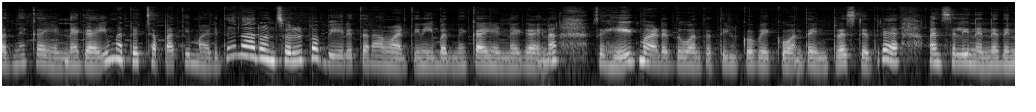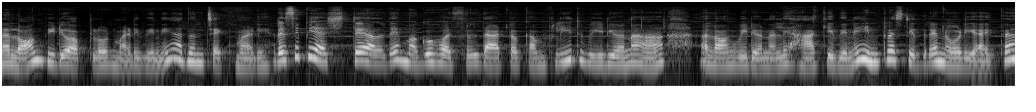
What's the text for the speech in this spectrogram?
ಬದನೆಕಾಯಿ ಎಣ್ಣೆಗಾಯಿ ಮತ್ತು ಚಪಾತಿ ಮಾಡಿದ್ದೆ ನಾನು ಒಂದು ಸ್ವಲ್ಪ ಬೇರೆ ಥರ ಮಾಡ್ತೀನಿ ಈ ಬದನೆಕಾಯಿ ಎಣ್ಣೆಗಾಯಿನ. ಸೊ ಹೇಗೆ ಮಾಡೋದು ಅಂತ ತಿಳ್ಕೊಬೇಕು ಅಂತ ಇಂಟ್ರೆಸ್ಟ್ ಇದ್ದರೆ ಒಂದ್ಸಲಿ ನೆನ್ನೆ ದಿನ ಲಾಂಗ್ ವಿಡಿಯೋ ಅಪ್ಲೋಡ್ ಮಾಡಿದ್ದೀನಿ. ಅದನ್ನು ಚೆಕ್ ಮಾಡಿ. ರೆಸಿಪಿ ಅಷ್ಟೇ ಅಲ್ಲದೆ ಮಗು ಹೊಸಲು ದಾಟೋ ಕಂಪ್ಲೀಟ್ ವಿಡಿಯೋನ ಲಾಂಗ್ ವಿಡಿಯೋನಲ್ಲಿ ಹಾಕಿದ್ದೀನಿ. ಇಂಟ್ರೆಸ್ಟ್ ಇದ್ದರೆ ನೋಡಿ ಆಯಿತಾ?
